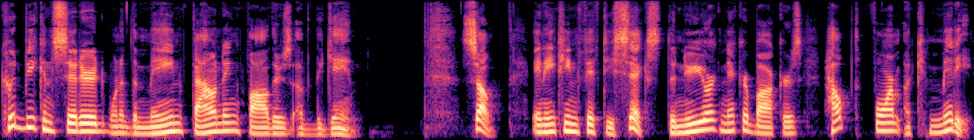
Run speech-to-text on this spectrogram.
could be considered one of the main founding fathers of the game. So, in 1856, the New York Knickerbockers helped form a committee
